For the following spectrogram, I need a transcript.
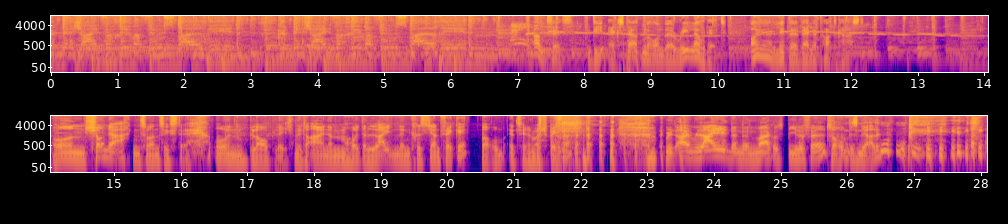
Können wir nicht einfach über Fußball reden? Können wir nicht einfach über Fußball reden? Anpfiff, die Expertenrunde Reloaded, euer Lippewelle-Podcast. Und schon der 28. Unglaublich. Mit einem heute leidenden Christian Fecke. Warum, erzählen wir später. Mit einem leidenden Markus Bielefeld. Warum, wissen wir alle. Mit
